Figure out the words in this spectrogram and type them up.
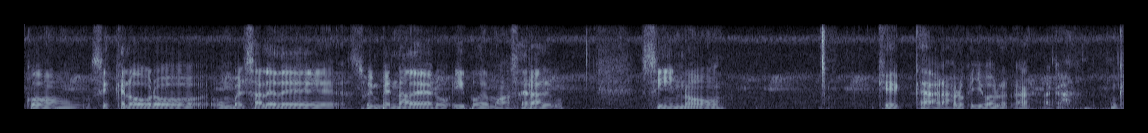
Con si es que logro un versale de su invernadero y podemos hacer algo. Si no, ¿qué carajo lo que yo voy a hablar? Ah, acá. Ok.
